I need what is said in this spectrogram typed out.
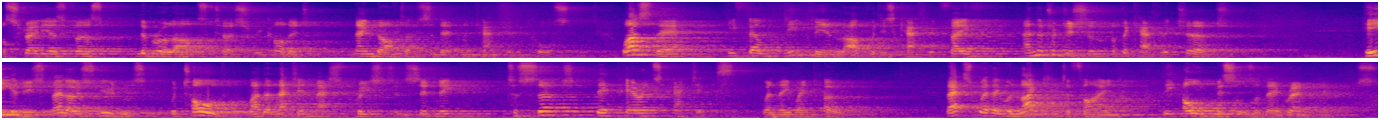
Australia's first liberal arts tertiary college, named after St Edmund Campion, of course. Whilst there, he fell deeply in love with his Catholic faith and the tradition of the Catholic Church. He and his fellow students were told by the Latin Mass priests in Sydney to search their parents' attics when they went home. That's where they were likely to find the old missals of their grandparents.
